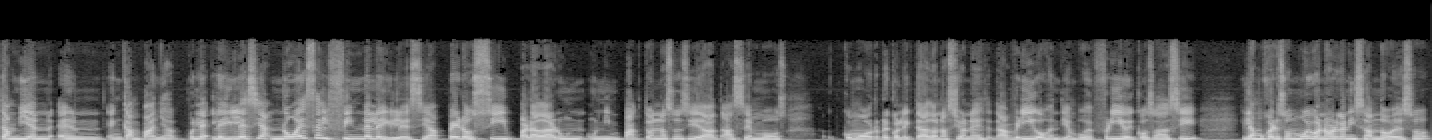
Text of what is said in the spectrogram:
También en, en campaña, pues la, la iglesia no es el fin de la iglesia, pero sí para dar un, un impacto en la sociedad hacemos como recolecta de donaciones, abrigos en tiempos de frío y cosas así. Y las mujeres son muy buenas organizando eso.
